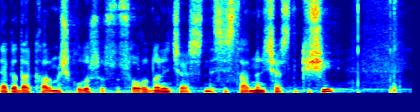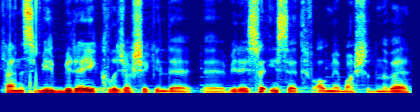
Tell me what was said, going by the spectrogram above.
ne kadar karmaşık olursa olsun sorunların içerisinde, sistemlerin içerisinde kişi kendisi bir birey kılacak şekilde e, bireysel inisiyatif almaya başladığını ve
